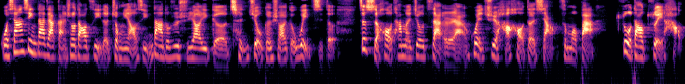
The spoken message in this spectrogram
我相信大家感受到自己的重要性，大家都是需要一个成就跟需要一个位置的。这时候，他们就自然而然会去好好的想怎么把做到最好。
